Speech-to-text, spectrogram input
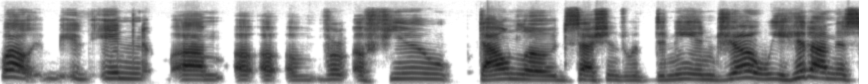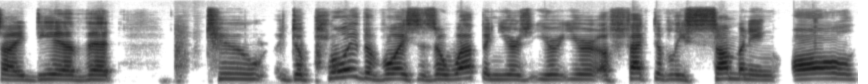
Well, in, um, a, a, a few download sessions with Denis and Joe, we hit on this idea that to deploy the voice as a weapon, you're you're, you're effectively summoning all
